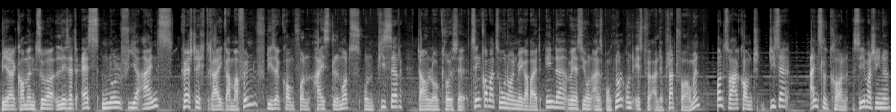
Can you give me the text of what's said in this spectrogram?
Wir kommen zur Lizard S041 Querstrich 3 Gamma 5. Dieser kommt von Heistel Mods und Pisser. Downloadgröße 10,29 MB in der Version 1.0 und ist für alle Plattformen. Und zwar kommt diese Einzelkorn-Seemaschine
